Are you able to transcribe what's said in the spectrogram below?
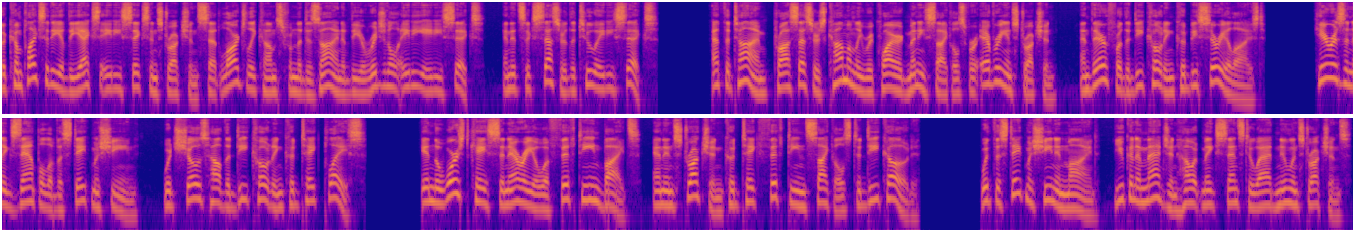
The complexity of the x86 instruction set largely comes from the design of the original 8086 and its successor the 286. At the time, processors commonly required many cycles for every instruction, and therefore the decoding could be serialized. Here is an example of a state machine, which shows how the decoding could take place. In the worst case scenario of 15 bytes, an instruction could take 15 cycles to decode. With the state machine in mind, you can imagine how it makes sense to add new instructions,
